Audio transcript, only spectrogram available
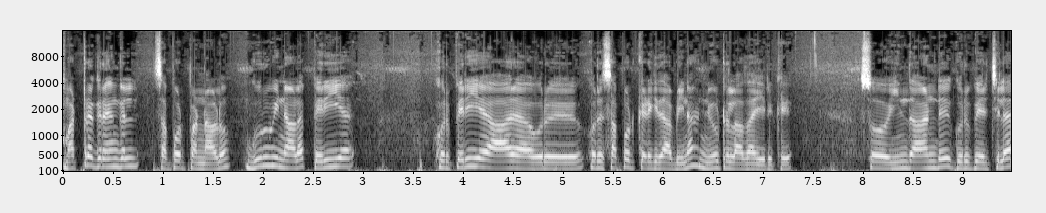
மற்ற கிரகங்கள் சப்போர்ட் பண்ணாலும் குருவினால் பெரிய ஒரு பெரிய ஆ- ஒரு ஒரு சப்போர்ட் கிடைக்குதா அப்படின்னா நியூட்ரலாக தான் இருக்குது ஸோ இந்த ஆண்டு குரு பயிற்சியில்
